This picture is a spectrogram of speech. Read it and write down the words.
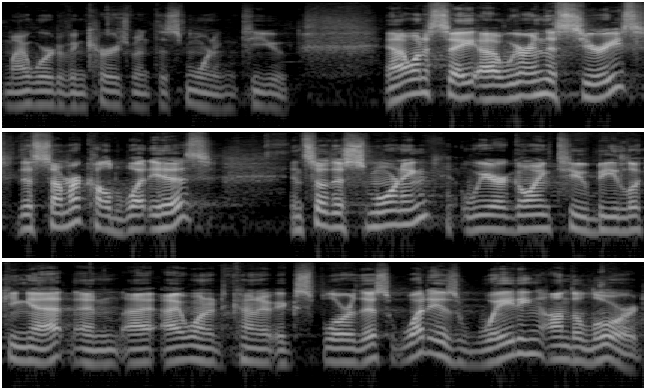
my word of encouragement this morning to you. And I want to say uh, we're in this series this summer called What Is. And so this morning we are going to be looking at, and I, I wanted to kind of explore this what is waiting on the Lord?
